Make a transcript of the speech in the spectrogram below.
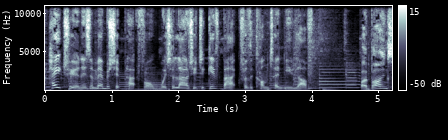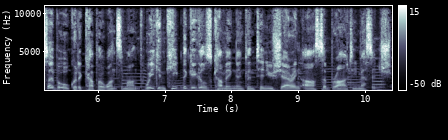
Patreon is a membership platform which allows you to give back for the content you love. By buying Sober Awkward a cuppa once a month, we can keep the giggles coming and continue sharing our sobriety message.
